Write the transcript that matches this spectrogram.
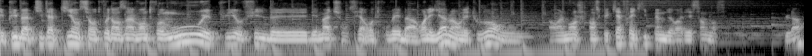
Et puis bah, petit à petit, on s'est retrouvé dans un ventre mou. Et puis au fil des, matchs, on s'est retrouvé bah, relégable. On l'est toujours. normalement, je pense que quatre équipes même devraient descendre dans cette là.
